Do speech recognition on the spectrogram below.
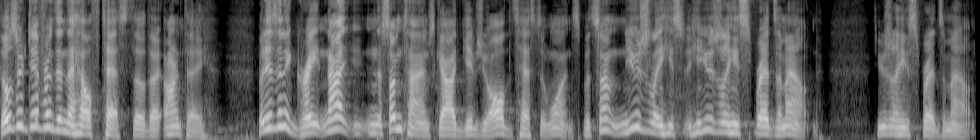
Those are different than the health tests, though, aren't they? But isn't it great? Not sometimes God gives you all the tests at once, but some usually he usually he spreads them out. Usually he spreads them out.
